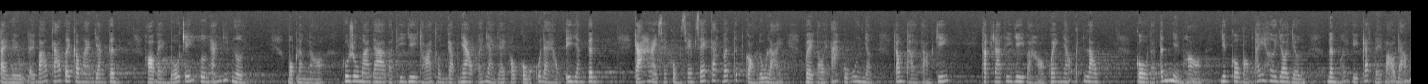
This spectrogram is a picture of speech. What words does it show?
tài liệu để báo cáo với công an Giang Kinh. Họ bèn bố trí phương án giết người. Một lần nọ, Kurumada và Thi Di thỏa thuận gặp nhau ở nhà giải phẫu cũ của Đại học Y Giang Kinh. Cả hai sẽ cùng xem xét các vết tích còn lưu lại về tội ác của quân Nhật trong thời tạm chiến. Thật ra Thi Di và họ quen nhau ít lâu. Cô đã tính nhiệm họ, Nhưng cô bỗng thấy hơi do dự, Nên mới nghĩ cách để bảo đảm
